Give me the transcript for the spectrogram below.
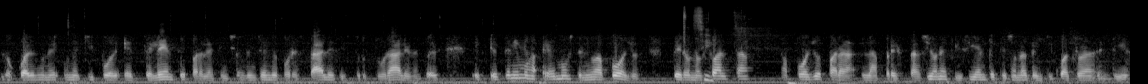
lo cual es un, un equipo excelente para la extinción de incendios forestales y estructurales. Entonces, eh, tenemos, hemos tenido apoyos, pero nos falta apoyo para la prestación eficiente que son las 24 horas del día.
